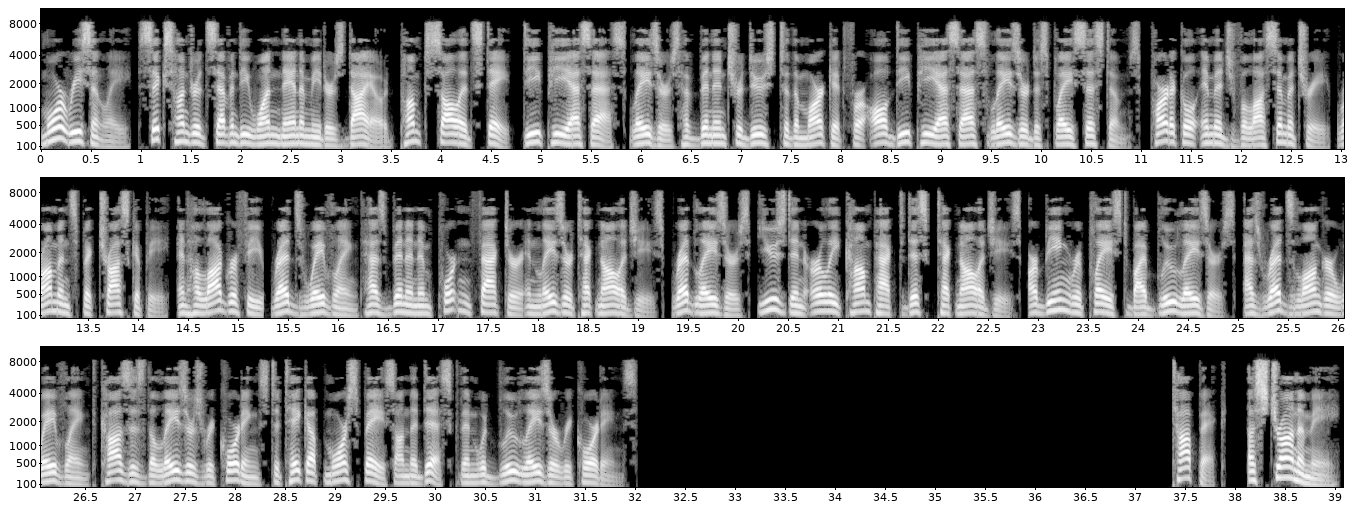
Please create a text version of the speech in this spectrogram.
More recently, 671 nanometers diode pumped solid-state (DPSS) lasers have been introduced to the market for all DPSS laser display systems. Particle image velocimetry, Raman spectroscopy, and holography. Red's wavelength has been an important factor in laser technologies. Red lasers, used in early compact disc technologies, are being replaced by blue lasers, as red's longer wavelength causes the laser's recordings to take up more space on the disc than would blue laser recordings. Topic: Astronomy.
